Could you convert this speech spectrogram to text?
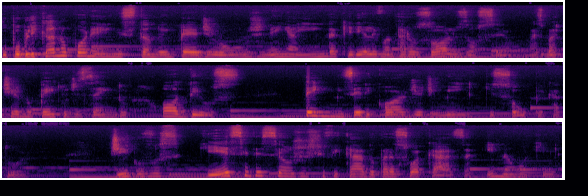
O publicano, porém, estando em pé de longe, nem ainda queria levantar os olhos ao céu, mas batia no peito, dizendo: Ó oh Deus, tem misericórdia de mim, que sou pecador. Digo-vos que esse desceu justificado para sua casa e não aquele.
